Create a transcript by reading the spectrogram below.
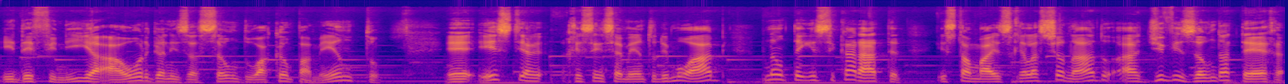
e definia a organização do acampamento, é, este recenseamento de Moab não tem esse caráter, está mais relacionado à divisão da terra,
